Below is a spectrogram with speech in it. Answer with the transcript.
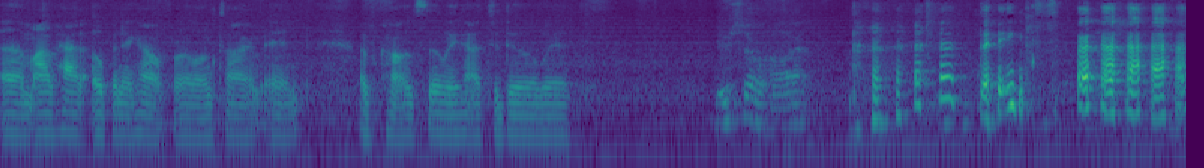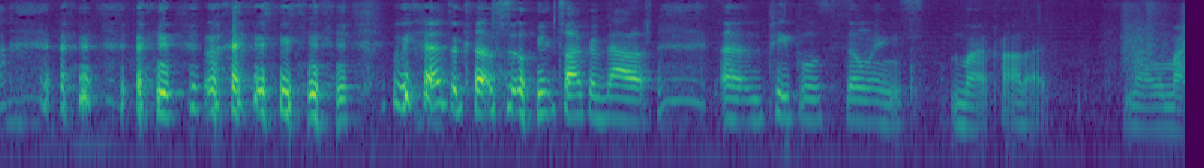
Um, I've had an open account for a long time, and I've constantly had to deal with. You're so hot. Thanks. we had to constantly talk about um, people stealing my product, my my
